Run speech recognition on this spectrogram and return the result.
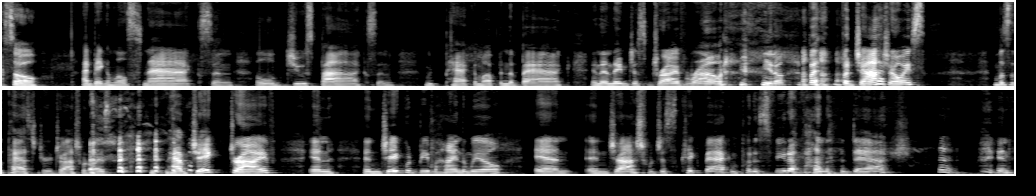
So I'd make them little snacks and a little juice box, and we'd pack them up in the back, and then they'd just drive around, you know. But but Josh always was the passenger. Josh would always have Jake drive, and and Jake would be behind the wheel, and and Josh would just kick back and put his feet up on the dash, and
